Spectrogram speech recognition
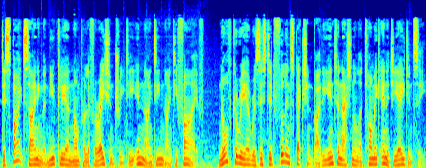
Despite signing the Nuclear Non-Proliferation Treaty in 1995, North Korea resisted full inspection by the International Atomic Energy Agency.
